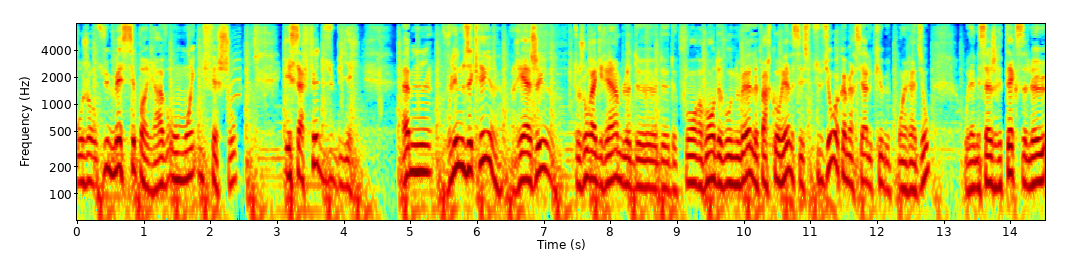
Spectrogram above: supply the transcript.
aujourd'hui. Mais c'est pas grave. Au moins, il fait chaud et ça fait du bien. vous voulez nous écrire, réagir? Toujours agréable de, de, pouvoir avoir de vos nouvelles. Par courriel, c'est studio à commercial cube.radio ou la messagerie texte, le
